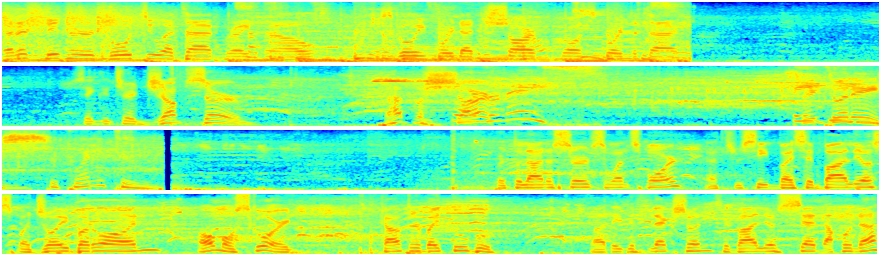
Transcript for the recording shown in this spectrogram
That has been her go-to attack right now. She's going for that sharp cross-court attack. Signature jump serve. That was sharp. an ace. Straight to an ace. To 22. Bertolano serves once more. That's received by Ceballos. Majoy Baron almost scored. Counter by Tubu. But a deflection. Ceballos said, Ako na.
